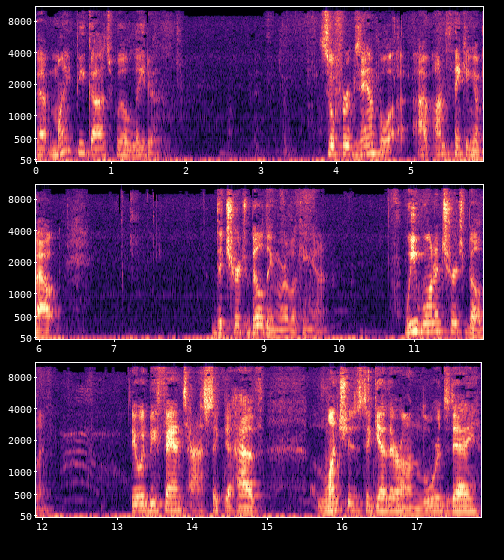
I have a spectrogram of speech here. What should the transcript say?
that might be God's will later. So, for example, I'm thinking about the church building we're looking at. We want a church building. It would be fantastic to have lunches together on Lord's Day.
